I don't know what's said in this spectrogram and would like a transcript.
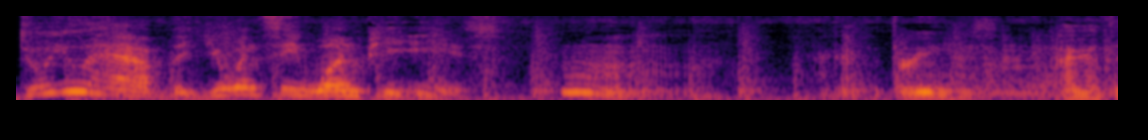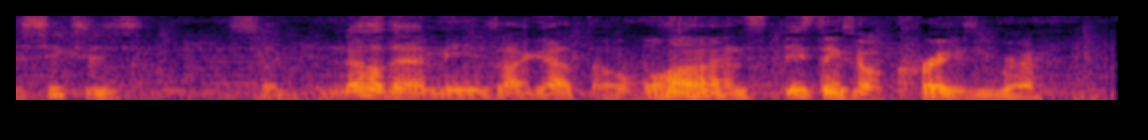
Do you have the UNC 1 PEs? Hmm. I got the threes. I got the sixes. So you know that means I got the ones. These things go crazy, bro.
